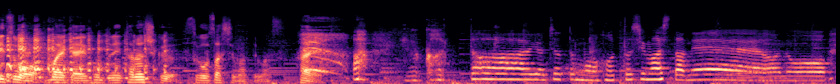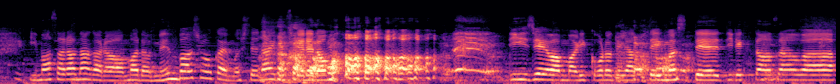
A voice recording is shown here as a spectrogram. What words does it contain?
いつも毎回本当に楽しく過ごさせてもらってます。はい。あよかった。いやちょっともうほっとしましたね。あの今更ながらまだメンバー紹介もしてないですけれども。DJ はマリコロでやっていましてディレクターさんは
